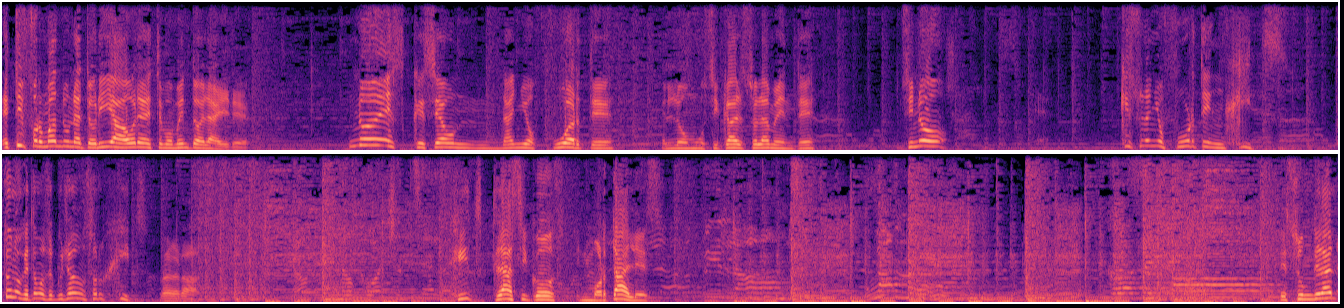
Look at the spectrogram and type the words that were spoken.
estoy formando una teoría ahora en este momento al aire. No es que sea un año fuerte en lo musical solamente, sino que es un año fuerte en hits. Todo lo que estamos escuchando son hits, la verdad. Hits clásicos, inmortales. Es un gran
